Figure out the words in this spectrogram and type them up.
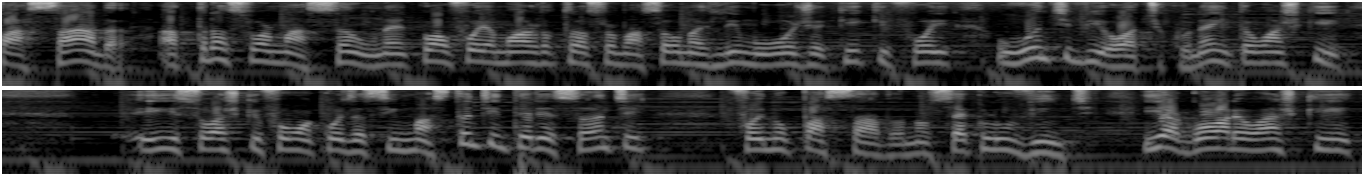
passada, a transformação, né? Qual foi a maior transformação? Nós limos hoje aqui que foi o antibiótico, né? Então acho que isso acho que foi uma coisa assim bastante interessante foi no passado, no século XX. E agora eu acho que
